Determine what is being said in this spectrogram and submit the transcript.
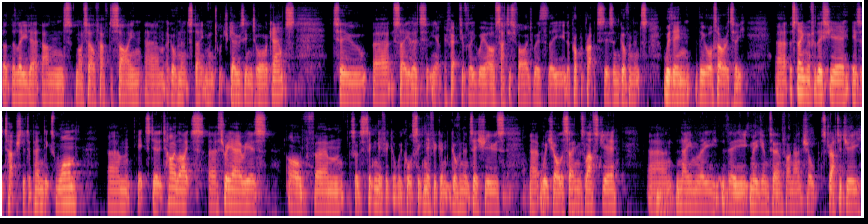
but the leader and myself have to sign um, a governance statement which goes into our accounts to uh, say that you know, effectively we are satisfied with the, the proper practices and governance within the authority. Uh, the statement for this year is attached at Appendix 1. Um, it, it highlights uh, three areas of um, sort of significant, we call significant governance issues, uh, which are the same as last year, uh, namely the medium-term financial strategy,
